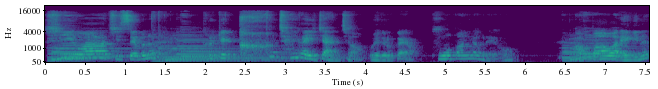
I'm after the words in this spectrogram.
C와 G7은 그렇게 큰 차이가 있지 않죠. 왜 그럴까요? 붕어빵이라 그래요. 아빠와 아기는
